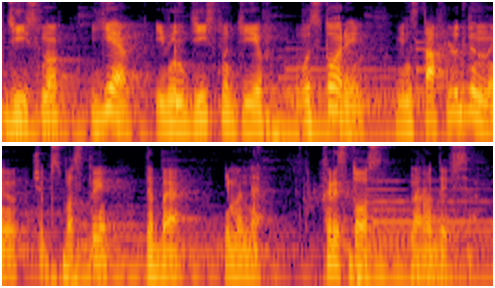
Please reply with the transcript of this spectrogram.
дійсно є, і він дійсно діяв в історії. Він став людиною, щоб спасти тебе і мене. Христос народився.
